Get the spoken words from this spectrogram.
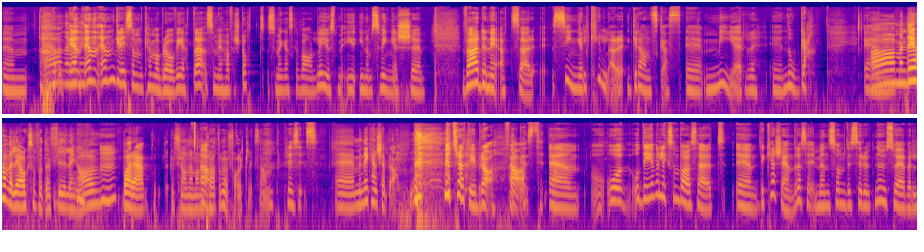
Ehm, Ja, nej, en, en, en grej som kan vara bra att veta, som jag har förstått, som är ganska vanlig just med, inom swingers-världen, är att så här, singelkillar granskas eh, mer eh, noga. Ehm, Ja, men det har väl jag också fått en feeling av, mm, bara från när man har Ja. pratat med folk. Liksom. precis. Eh, men det kanske är bra. Jag tror att det är bra faktiskt. Ja. Ehm, och, och, det är väl liksom bara så här att ehm, det kanske ändrar sig, men som det ser ut nu så, är väl,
